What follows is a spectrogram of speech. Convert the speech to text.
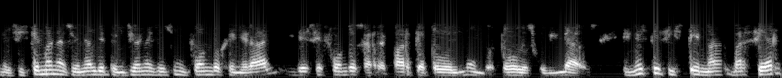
El Sistema Nacional de Pensiones es un fondo general y de ese fondo se reparte a todo el mundo, a todos los jubilados. En este sistema va a ser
